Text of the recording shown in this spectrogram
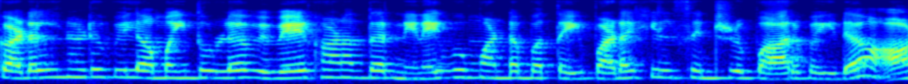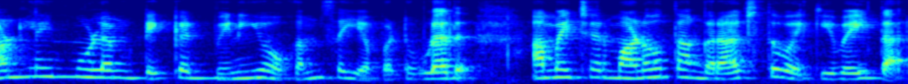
கடல் நடுவில் அமைந்துள்ள விவேகானந்தர் நினைவு மண்டபத்தை படகில் சென்று பார்வையிட ஆன்லைன் மூலம் டிக்கெட் விநியோகம் செய்யப்பட்டுள்ளது. அமைச்சர் மனோ தங்கராஜ் துவக்கி வைத்தார்.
